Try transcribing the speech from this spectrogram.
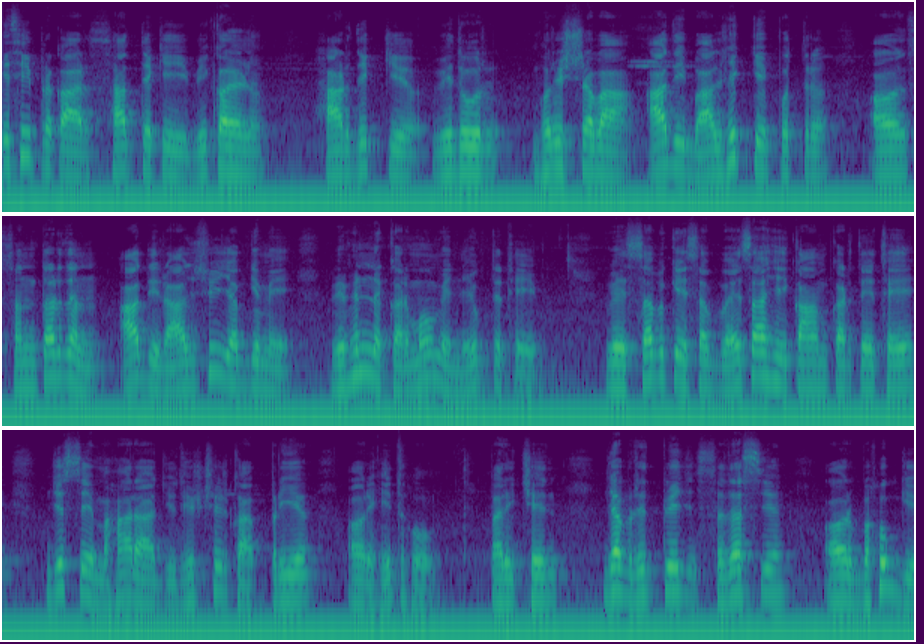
इसी प्रकार सात्यकी विकर्ण हार्दिक्य विदुर, भूरिश्रवा आदि बाल्हिक के पुत्र और संतर्दन आदि राजसी यज्ञ में विभिन्न कर्मों में नियुक्त थे। वे सब के सब वैसा ही काम करते थे, जिससे महाराज युधिष्ठिर का प्रिय और हित हो। परीक्षित जब ऋत्विज सदस्य और बहुज्ञ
